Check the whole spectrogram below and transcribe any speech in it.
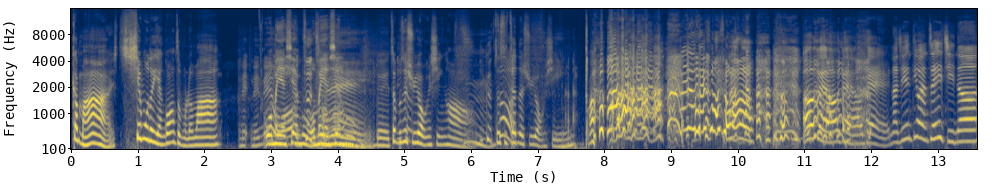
干嘛、羡慕的眼光怎么了吗？没没我们也羡慕我们也羡慕哎对，这不是虚荣心哈，嗯这是真的虚荣心。什么？OK OK OK，那今天听完这一集呢，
